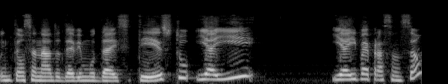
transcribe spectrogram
então o Senado deve mudar esse texto e aí, e aí vai para a sanção?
